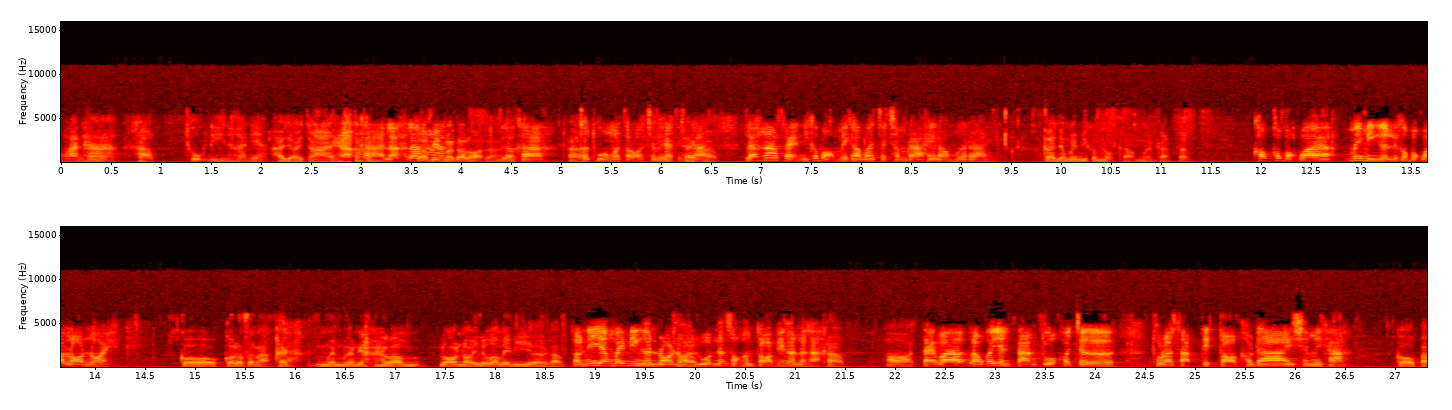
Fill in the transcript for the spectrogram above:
2ล้านห้าครับโชคดีนะคะเนี่ยค่าย่อยจ่ายครับค่ะแล้วแล้วก็ผิดมาตลอดแล้วแล้วคะครับก็ทวงมาตลอดใช่ไหมคะถึงใช่ได้ครับแล้วห้าแสนนี้ก็บอกไหมคะว่าจะชำระให้เราเมื่อไหร่ ก็ยังไม่มีกำหนดครับเหมือนกันครับเขาเขาบอกว่าไม่มีเงินหรือเขาบอกว่ารอหน่อย ก็ก็ลักษณะแค่ค่ะเหมือนเหมือนกันว่ารอหน่อยหรือว่าไม่มีแล้วครับ ตอนนี้ยังไม่มีเงินรอหน่อยครับรวมทั้งสองคำตอบอย่างนั้นเหรอคะครับอ๋อแต่ว่าเราก็ยังตามตัวเขาเจอโทรศัพท์ติดต่อเขาได้ใช่ไหมคะ ก็ไป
